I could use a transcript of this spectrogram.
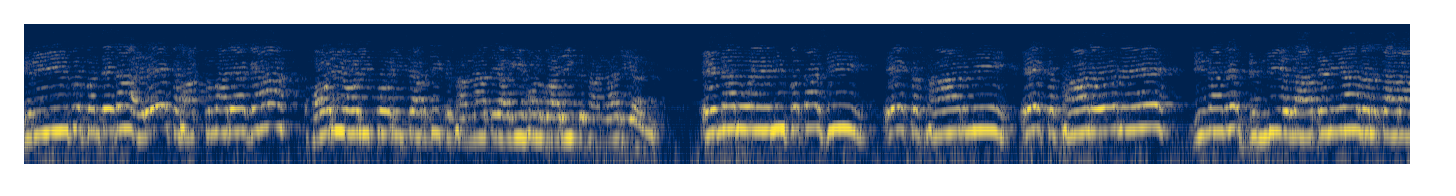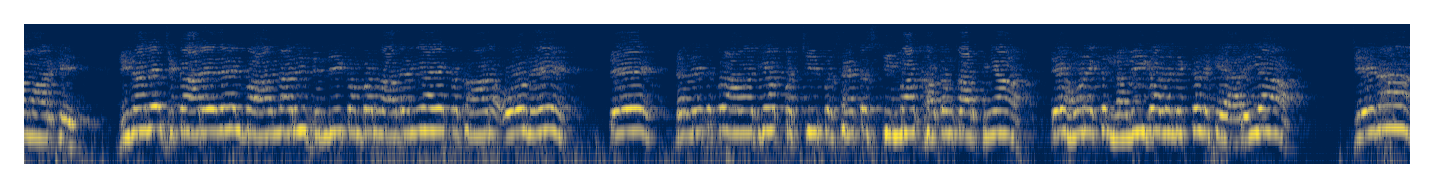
ਗਰੀਬ ਬੰਦੇ ਦਾ ਹਰੇਕ ਹੱਕ ਮਾਰਿਆ ਗਿਆ ਹੌਲੀ ਹੌਲੀ ਪੌੜੀ ਚੜਦੀ ਕਿਸਾਨਾਂ ਤੇ ਆ ਗਈ, ਹੁਣ ਵਾਰੀ ਕਿਸਾਨਾਂ ਦੀ ਆ ਗਈ। ਇਹਨਾਂ ਨੂੰ ਐ ਨਹੀਂ ਪਤਾ ਸੀ, ਇਹ ਕਿਸਾਨ ਨਹੀਂ, ਇਹ ਕਿਸਾਨ ਉਹ ਨੇ ਜਿਨ੍ਹਾਂ ਨੇ ਦਿੱਲੀ ਹਿਲਾ ਦੇਣੀਆਂ ਲਲਕਾਰਾ ਮਾਰ ਕੇ। ਜਿਨ੍ਹਾਂ ਨੇ ਜਕਾਰੇ ਦੇ ਇਬਾਲ ਨਾਲ ਹੀ ਦਿੱਲੀ ਕੰਬਣ ਲਾ ਦੇਣੀਆਂ ਇਹ ਕਿਸਾਨ ਉਹ ਨੇ ਤੇ ਦਲਿਤ ਭਰਾਵਾਂ ਦੀਆਂ 25% ਸਕੀਮਾਂ ਖਤਮ ਕਰਤੀਆਂ ਤੇ ਹੁਣ ਇੱਕ ਨਵੀਂ ਗੱਲ ਨਿਕਲ ਕੇ ਆ ਰਹੀ ਆ। ਜਿਹੜਾ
